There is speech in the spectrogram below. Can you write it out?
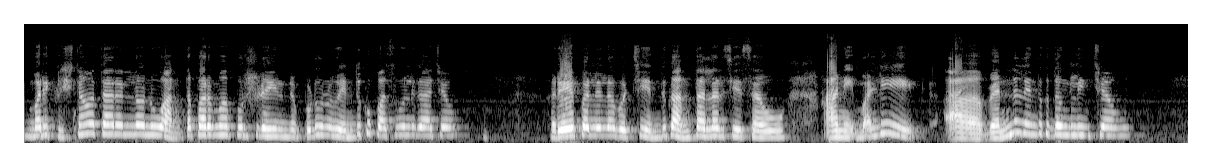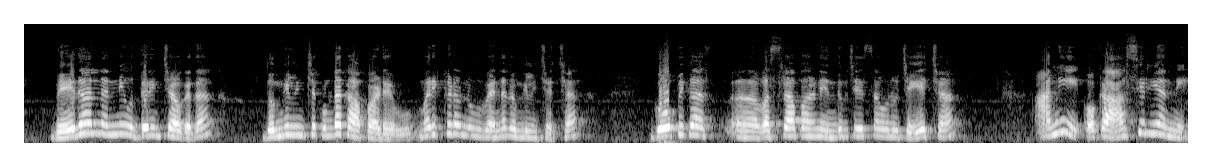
మరి కృష్ణావతారంలో నువ్వు అంత పరమ పురుషుడైనప్పుడు నువ్వు ఎందుకు పశువులు కాచావు? రేపల్లెలోకి వచ్చి ఎందుకు అంత అల్లరి చేశావు? అని మళ్ళీ ఆ వెన్నెలు ఎందుకు దొంగిలించావు? వేదాలన్నీ ఉద్ధరించావు కదా దొంగిలించకుండా కాపాడావు. మరి ఇక్కడ నువ్వు వెన్న దొంగిలించచ్చా? గోపిక ఆ, వస్త్రాపహరణ ఎందుకు చేస్తావు నువ్వు చేయొచ్చా? అని ఒక ఆశ్చర్యాన్ని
